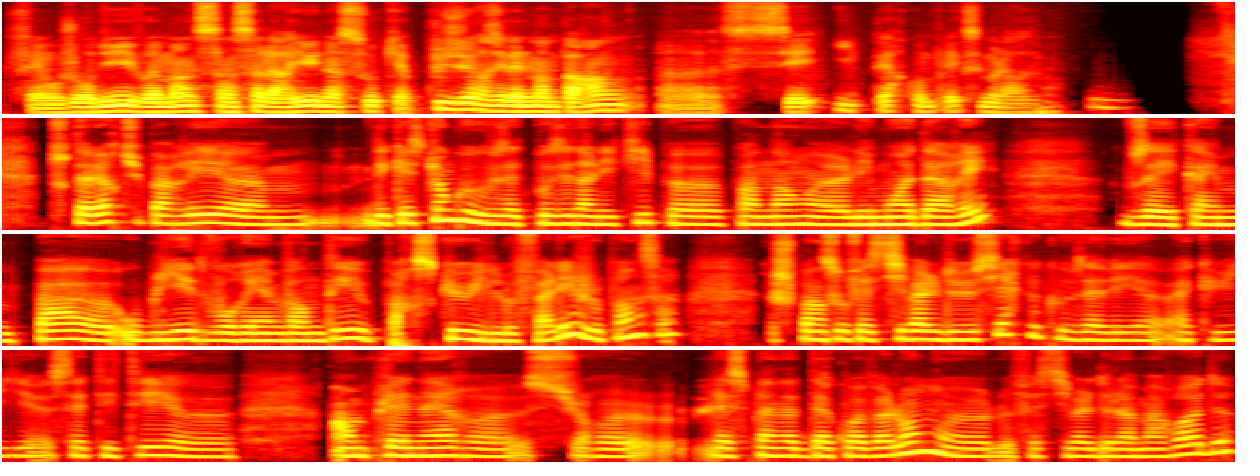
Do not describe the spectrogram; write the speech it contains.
enfin, aujourd'hui, vraiment, sans salarié, une asso qui a plusieurs événements par an, euh, c'est hyper complexe, malheureusement. Mm. Tout à l'heure, tu parlais euh, des questions que vous vous êtes posées dans l'équipe pendant les mois d'arrêt. Vous n'avez quand même pas oublié de vous réinventer parce qu'il le fallait, je pense. Je pense au festival de cirque que vous avez accueilli cet été en plein air euh, sur euh, l'esplanade d'Aquavalon, euh, le festival de la Maraude.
